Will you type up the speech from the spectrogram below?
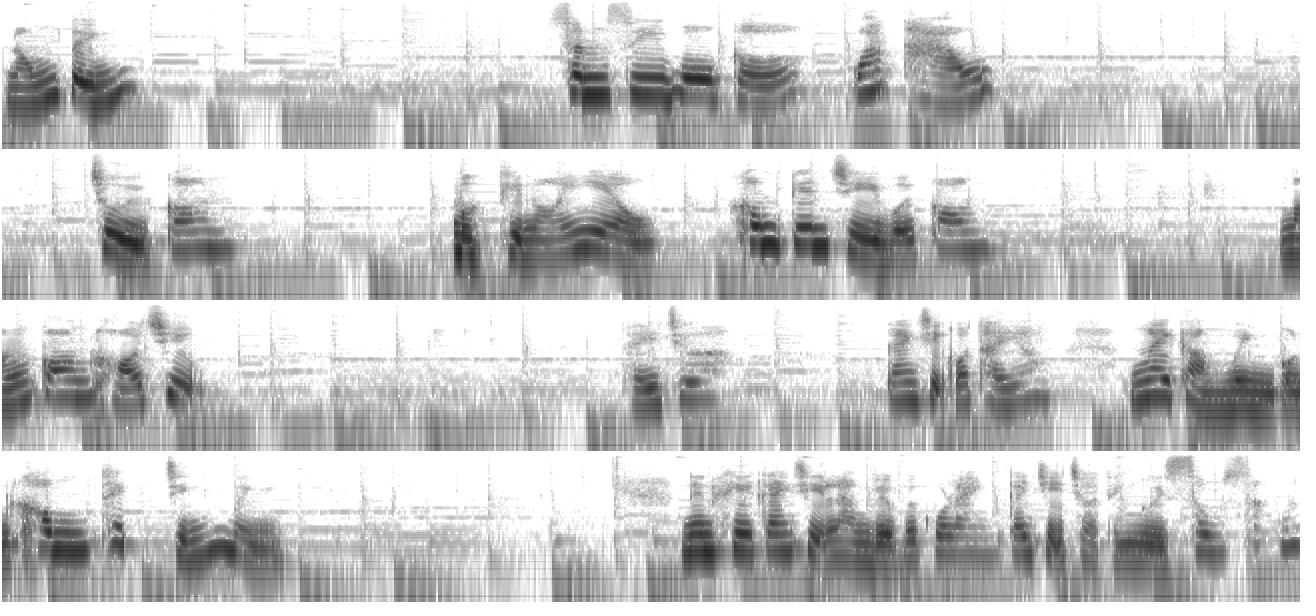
nóng tính, sân si vô cớ, quát tháo, chửi con, bực thì nói nhiều, không kiên trì với con, mắng con khó chịu thấy chưa? Các anh chị có thấy không? Ngay cả mình còn không thích chính mình. Nên khi các anh chị làm việc với cô Lanh, các anh chị trở thành người sâu sắc lắm.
